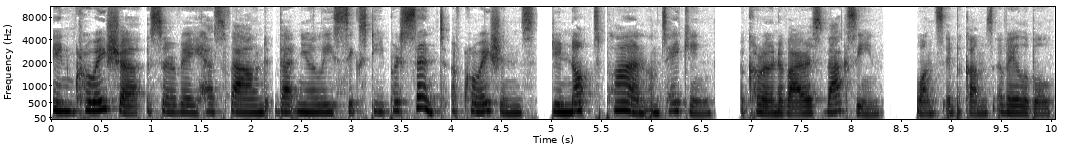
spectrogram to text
In Croatia, a survey has found that nearly 60% of Croatians do not plan on taking a coronavirus vaccine once it becomes available.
